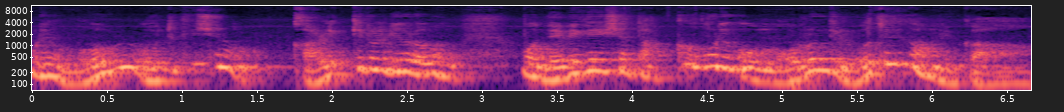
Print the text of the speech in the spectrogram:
우리는 뭘 어떻게 신앙 갈 길을 여러분 뭐 내비게이션 다 꺼버리고 모르는 길 어떻게 갑니까?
